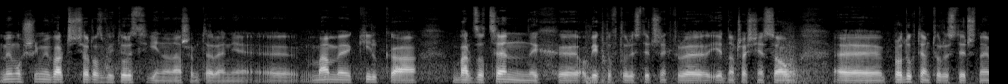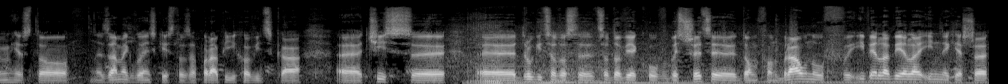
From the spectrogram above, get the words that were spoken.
my musimy walczyć o rozwój turystyki na naszym terenie. Mamy kilka bardzo cennych obiektów turystycznych, które jednocześnie są e, produktem turystycznym. Jest to Zamek Wleński, jest to Zapora Pilichowicka, e, CIS, e, drugi co do, co do wieku w Bystrzycy, Dom von Braunów i wiele, wiele innych jeszcze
